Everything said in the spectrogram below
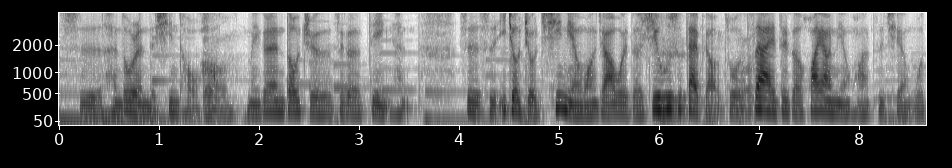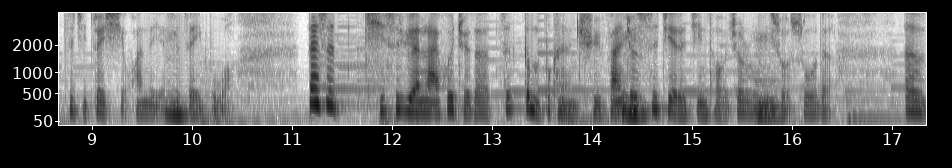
是很多人的心头好，嗯每个人都觉得这个电影很是是一九九七年王家卫的几乎是代表作，嗯在这个《花样年华》之前，我自己最喜欢的也是嗯这一部哦。但是其实原来会觉得这根本不可能去，反正就嗯世界的尽头，就如你所说的，呃，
